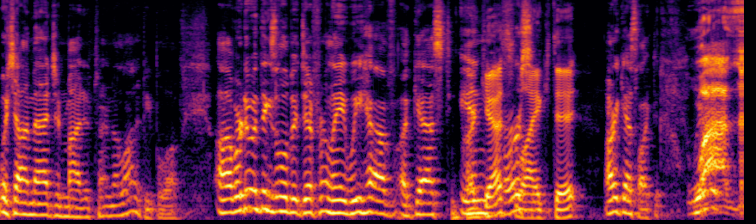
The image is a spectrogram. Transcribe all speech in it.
which I imagine might have turned a lot of people off. Uh, we're doing things a little bit differently. We have a guest in Our guest person. liked it. Our guest liked it. What's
